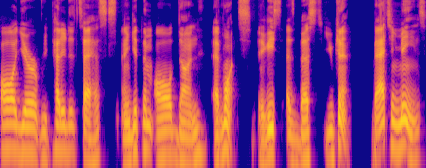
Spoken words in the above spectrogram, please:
all your repetitive tasks and get them all done at once, at least as best you can. Batching means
